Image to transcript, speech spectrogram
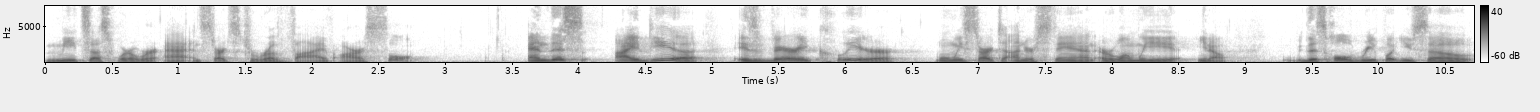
meets us where we're at and starts to revive our soul. And this idea is very clear when we start to understand, or when we, you know, this whole reap what you sow,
